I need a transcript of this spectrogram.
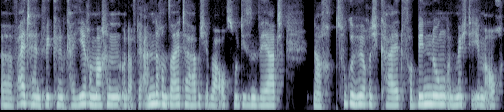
äh, weiterentwickeln, Karriere machen. Und auf der anderen Seite habe ich aber auch so diesen Wert nach Zugehörigkeit, Verbindung und möchte eben auch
